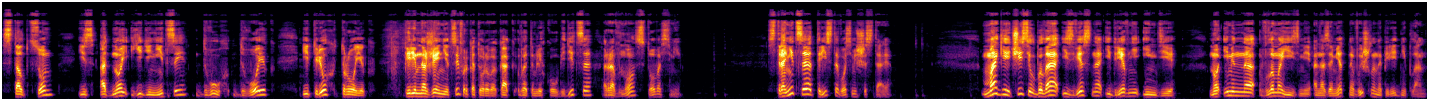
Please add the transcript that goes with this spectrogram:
столбцом из одной единицы, двух двоек и трех троек, перемножение цифр которого, как в этом легко убедиться, равно 108. Страница 386. Магия чисел была известна и Древней Индии, но именно в ламаизме она заметно вышла на передний план.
